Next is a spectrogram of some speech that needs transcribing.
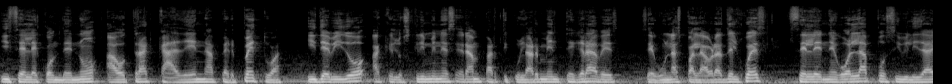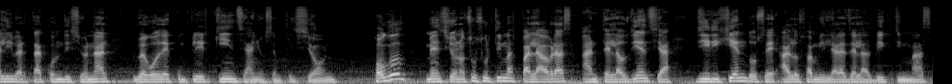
y se le condenó a otra cadena perpetua, y debido a que los crímenes eran particularmente graves, según las palabras del juez, se le negó la posibilidad de libertad condicional luego de cumplir 15 años en prisión. Hoggle mencionó sus últimas palabras ante la audiencia dirigiéndose a los familiares de las víctimas.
